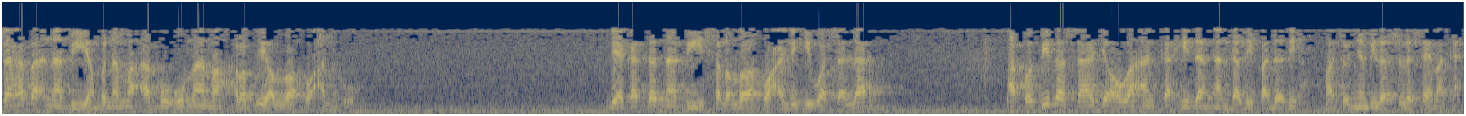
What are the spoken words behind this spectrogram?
sahabat Nabi yang bernama Abu Umamah radhiyallahu anhu. Dia kata Nabi sallallahu alaihi wasallam apabila sahaja orang angkat hidangan daripada dia maksudnya bila selesai makan.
